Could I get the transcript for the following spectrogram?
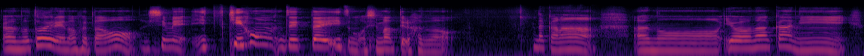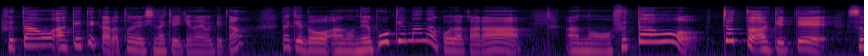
あのトイレの蓋を閉め基本絶対いつも閉まってるはずなの。だからあの夜中に蓋を開けてからトイレしなきゃいけないわけじゃん。だけどあの寝ぼけ眼だからあの蓋をちょっと開けて座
